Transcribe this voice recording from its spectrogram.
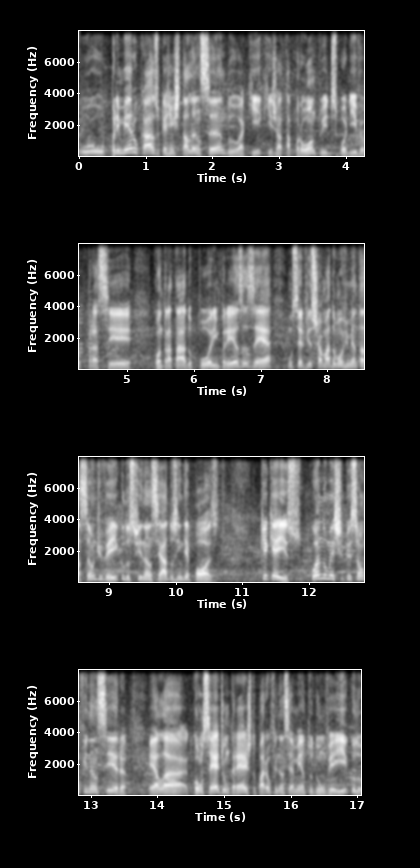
O, o primeiro caso que a gente está lançando aqui, que já está pronto e disponível para ser contratado por empresas, é um serviço chamado movimentação de veículos financiados em depósito. Que, que, é isso? Quando uma instituição financeira ela concede um crédito para o financiamento de um veículo,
